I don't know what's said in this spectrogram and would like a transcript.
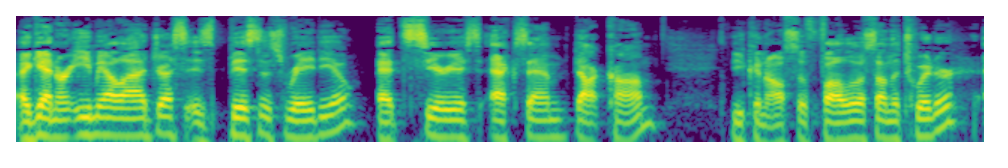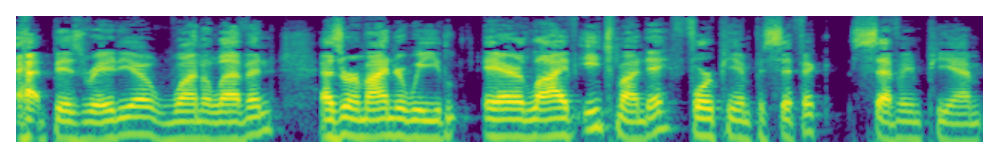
Again, our email address is businessradio at SiriusXM.com. You can also follow us on the Twitter at BizRadio111. As a reminder, we air live each Monday, 4 p.m. Pacific, 7 p.m.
